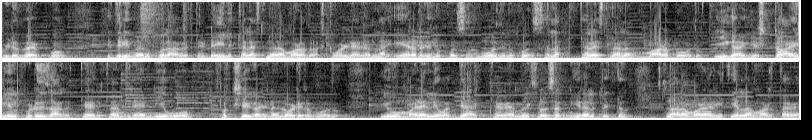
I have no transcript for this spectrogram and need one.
ಬಿಡಬೇಕು. ಇದರಿಂದ ಅನುಕೂಲ ಆಗುತ್ತೆ. ಡೈಲಿ ತಲೆ ಸ್ನಾನ ಮಾಡೋದು ಅಷ್ಟು ಒಳ್ಳೆಯದಲ್ಲ ಎರಡು ದಿನಕ್ಕೊಂದ್ಸಲ, ಮೂರು ದಿನಕ್ಕೊಂದ್ಸಲ ತಲೆ ಸ್ನಾನ ಮಾಡಬಹುದು ಈಗ ಎಷ್ಟು ಆಯಿಲ್ ಇಲ್ಲಿ ಪ್ರೊಡ್ಯೂಸ್ ಆಗುತ್ತೆ ಅಂತಂದರೆ ನೀವು ಪಕ್ಷಿಗಳನ್ನ ನೋಡಿರ್ಬೋದು. ಇವು ಮಳೆಯಲ್ಲಿ ಒದ್ದೆ ಆಗ್ತವೆ, ಆಮೇಲೆ ಕೆಲವು ಸಲ ನೀರಲ್ಲಿ ಬಿದ್ದು ಸ್ನಾನ ಮಾಡೋ ರೀತಿ ಎಲ್ಲ ಮಾಡ್ತವೆ.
